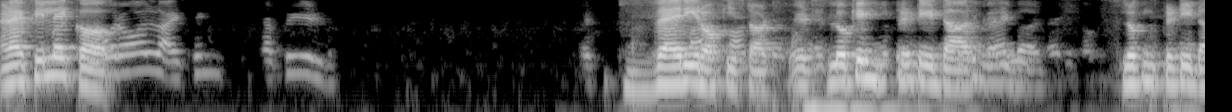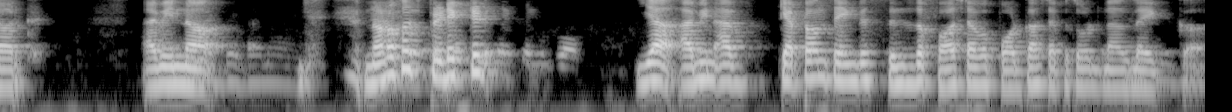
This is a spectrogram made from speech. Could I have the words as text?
And I feel like uh, overall, I think Sheffield. It's very rocky start. It's looking pretty dark. It's looking pretty dark. I mean, uh, none of us predicted yeah i mean i've kept on saying this since the first ever podcast episode and i was like uh,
